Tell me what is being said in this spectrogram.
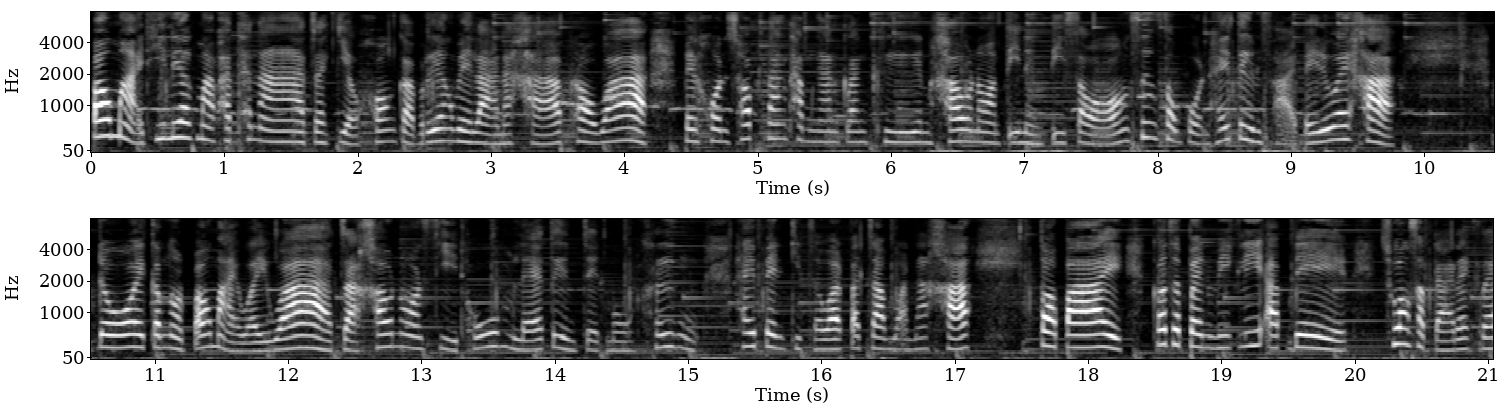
เป้าหมายที่เลือกมาพัฒนาจะเกี่ยวข้องกับเรื่องเวลานะคะ เพราะว่าเป็นคนชอบร่างทำงานกลางคืน เข้านอนตีหนึ่งตีสองซึ่งส่งผลให้ตื่นสายไปด้วยค่ะ โดยกำหนดเป้าหมายไว้ว่าจะเข้านอน4ี่ทุ่มและตื่น7จ็ดโมงครึ่งให้เป็นกิจวัตรประจำวันนะคะ ต่อไปก็จะเป็น weekly update ช่วงสัปดาห์แร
